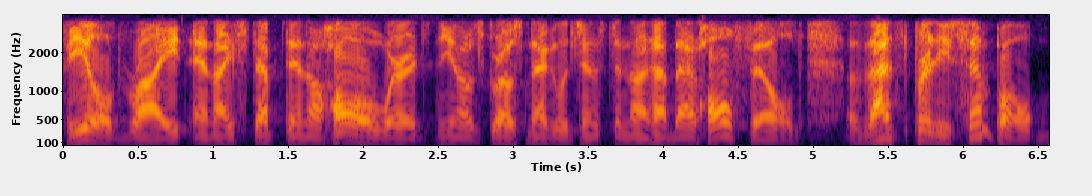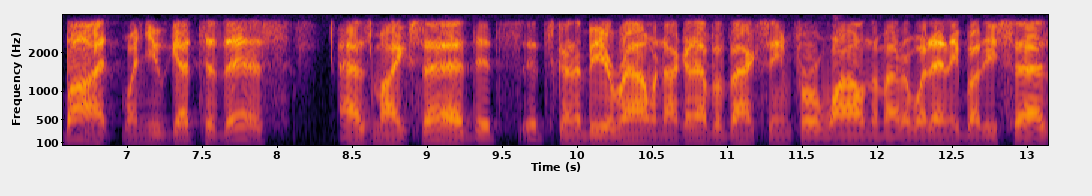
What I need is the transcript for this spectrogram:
field right and I stepped in a hole where it's you know it's gross negligence to not have that hole filled. That's pretty simple. But when you get to this, as Mike said, it's it's going to be around. We're not going to have a vaccine for a while, no matter what anybody says.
